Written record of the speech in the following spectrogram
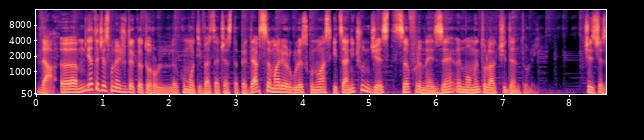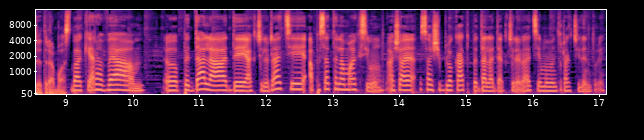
Da, uh, iată ce spune judecătorul, cum motivează această pedeapsă. Mario Orgulescu nu a schițat niciun gest să frâneze în momentul accidentului. Ce ziceți de treaba asta? Ba chiar avea pedala de accelerație apăsată la maximum. Așa s-a și blocat pedala de accelerație în momentul accidentului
